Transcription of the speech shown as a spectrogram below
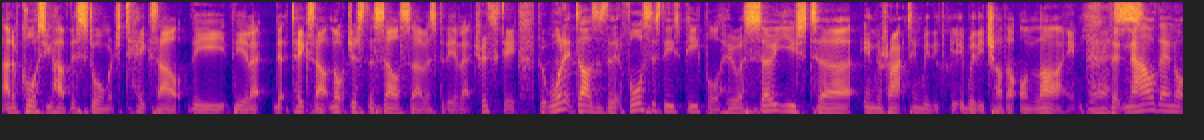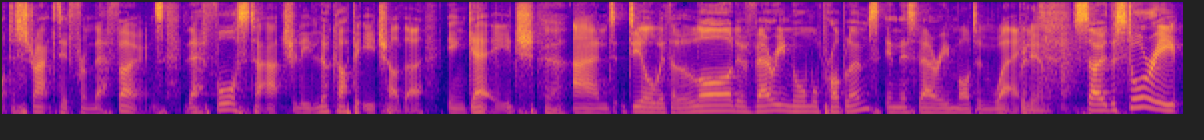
And of course, you have this storm which takes out the the that takes out not just the cell service but the electricity. But what it does is that it forces these people who are so used to interacting with e- with each other online Yes. that now they're not distracted from their phones. They're forced to actually look up at each other, engage, Yeah. and deal with a lot of very normal problems in this very modern way. Brilliant. So the story,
